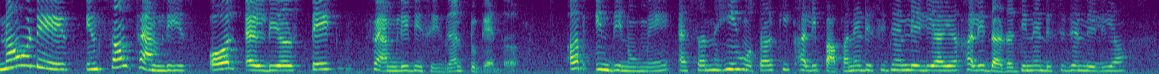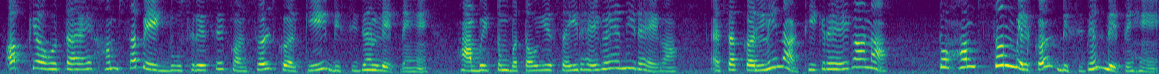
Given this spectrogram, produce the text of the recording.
Nowadays in some families all elders take family decision together अब इन दिनों में ऐसा नहीं होता कि खाली पापा ने डिसीज़न ले लिया या खाली दादाजी ने डिसीज़न ले लिया। अब क्या होता है? हम सब एक दूसरे से कंसल्ट करके डिसीज़न लेते हैं। हाँ भाई, तुम बताओ, ये सही रहेगा या नहीं रहेगा? ऐसा कर ली ना, ठीक रहेगा ना? तो हम सब मिलकर डिसीज़न लेते हैं।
